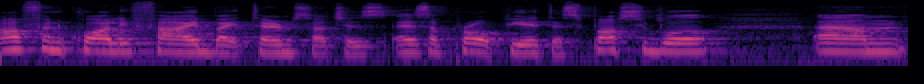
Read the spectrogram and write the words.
often qualified by terms such as as appropriate as possible. Um,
